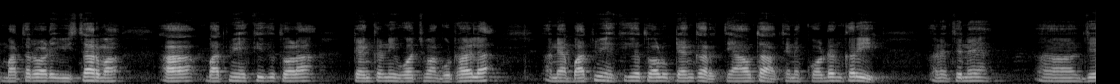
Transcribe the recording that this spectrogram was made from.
માતરવાડી વિસ્તારમાં આ બાતમી હકીકતવાળા ટેન્કરની વોચમાં ગોઠવાયેલા અને આ બાતમી હકીકતવાળું ટેન્કર ત્યાં આવતા તેને કોર્ડન કરી અને તેને જે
